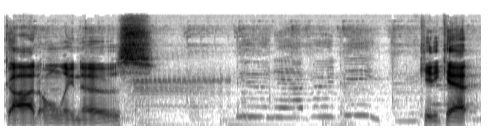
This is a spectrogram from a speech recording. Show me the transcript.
God only knows. Kitty cat.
